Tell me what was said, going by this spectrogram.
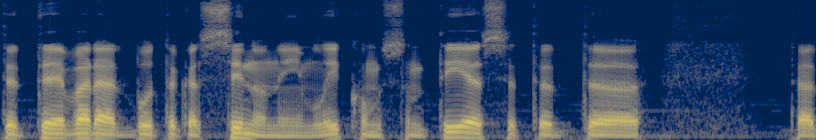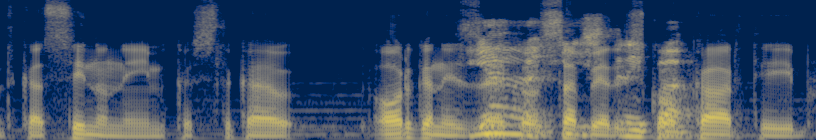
Tad tie varētu būt sinonīmi likums un tiesa, tad tāda kā sinonīmi, kas kā organizē Jā, to sabiedrisko īstenībā, kārtību.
